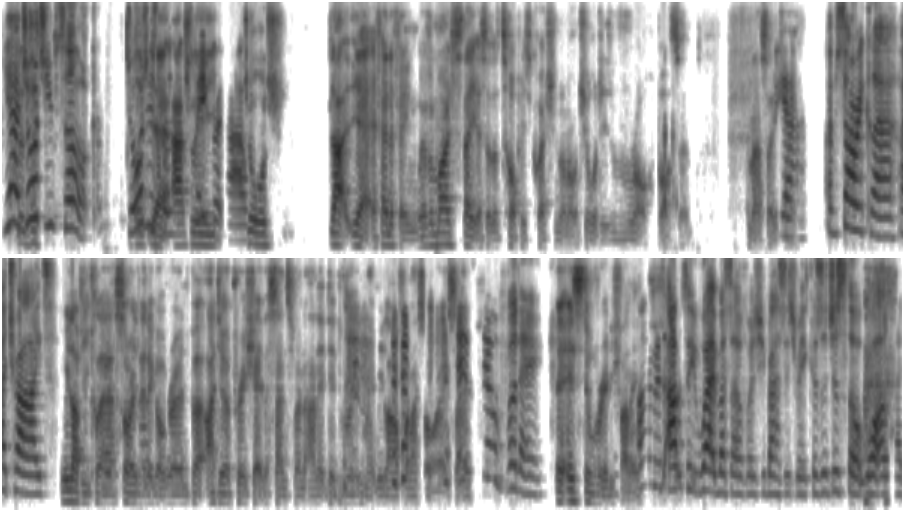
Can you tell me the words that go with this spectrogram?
yeah, just- George, you suck. George is yeah, actually. George, that yeah, if anything, whether my status at the top is questioned or not, George is rock bottom, and that's okay. Yeah. I'm sorry, Claire. I tried. We love you, Claire. Sorry that it got ruined, but I do appreciate the sentiment, and it did really make me laugh when I saw it. So It's still funny. it is still really funny. I was absolutely wetting myself when she messaged me because I just thought, what a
